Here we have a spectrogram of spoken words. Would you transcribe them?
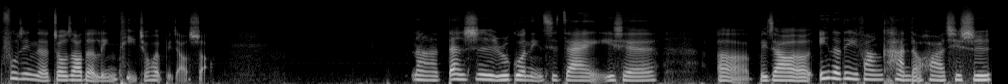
附近的周遭的灵体就会比较少。那但是如果你是在一些呃比较阴的地方看的话，其实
